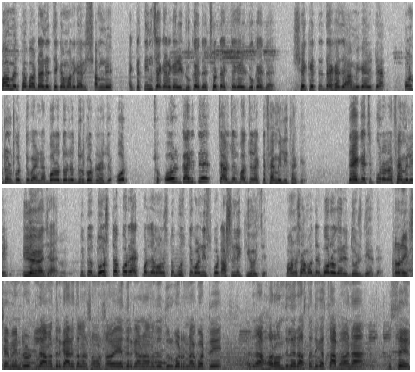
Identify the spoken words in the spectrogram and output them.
বামে থেকে বা ডানে থেকে আমার গাড়ির সামনে একটা তিন চাকার গাড়ি ঢুকে দেয়, ছোট একটা গাড়ি ঢুকে দেয়। সেক্ষেত্রে দেখা যায়, আমি গাড়িটা কন্ট্রোল করতে পারি না, বড় ধরনের দুর্ঘটনা হয়েছে। ওর ওর গাড়িতে চারজন, পাঁচজন একটা ফ্যামিলি থাকে। দেখা গেছে পুরোটা ফ্যামিলি ইয়ে হয়ে যায়। কিন্তু দোষটা পরে এক পর্যায়ে মানুষ তো বুঝতে পারেন স্পট আসলে কি হয়েছে। মানুষ আমাদের বড় গাড়ির দোষ দিয়ে দেয়। অটো রিক্সা মেন রোড আমাদের গাড়ি চালানোর সমস্যা হয়। এদের কারণে আমাদের দুর্ঘটনা ঘটে। এদের হরন দিলে রাস্তা থেকে চাপ হয় না বুঝছেন?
